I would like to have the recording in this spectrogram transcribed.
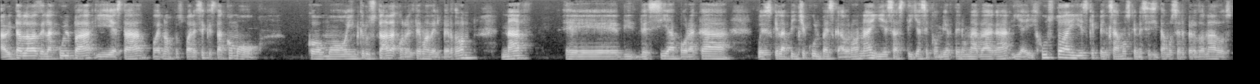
Ahorita hablabas de la culpa y está, bueno, pues parece que está como, como incrustada con el tema del perdón. Nad eh, decía por acá, pues es que la pinche culpa es cabrona y esa astilla se convierte en una daga y ahí, justo ahí es que pensamos que necesitamos ser perdonados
